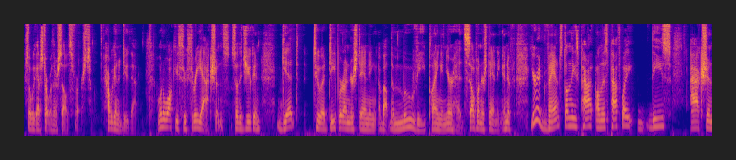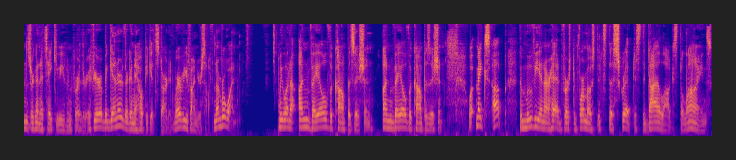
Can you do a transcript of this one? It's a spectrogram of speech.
So we got to start with ourselves first. How are we going to do that? I want to walk you through three actions so that you can get to a deeper understanding about the movie playing in your head, self-understanding. And if you're advanced on these path on this pathway, these actions are going to take you even further. If you're a beginner, they're going to help you get started wherever you find yourself. Number 1, we want to unveil the composition. Unveil the composition. What makes up the movie in our head, first and foremost, it's the script, it's the dialogue, it's the lines,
